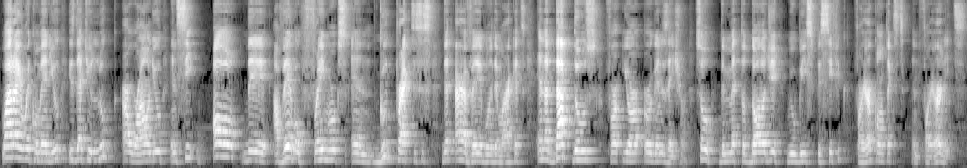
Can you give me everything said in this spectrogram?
What I recommend you is that you look around you and see all the available frameworks and good practices that are available in the market and adapt those for your organization. So the methodology will be specific for your context and for your needs.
